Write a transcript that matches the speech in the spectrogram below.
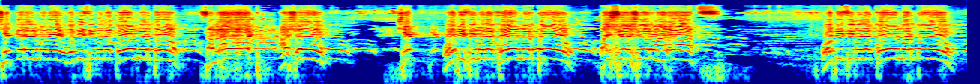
शेतकऱ्यांमध्ये ओबीसी मध्ये कोण मोडतो? सम्राट अशोक. शेत ओबीसी मध्ये कोण मोडतो? बश्वेश्वर महाराज. ओबीसी मध्ये कोण मरतो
